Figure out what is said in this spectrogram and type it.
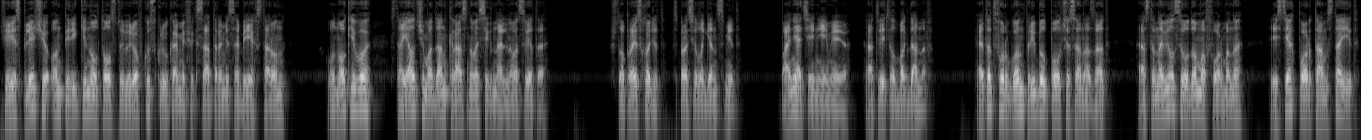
через плечи он перекинул толстую веревку с крюками-фиксаторами с обеих сторон, у ног его стоял чемодан красного сигнального цвета. «Что происходит?» — спросил агент Смит. «Понятия не имею», — ответил Богданов. «Этот фургон прибыл полчаса назад, остановился у дома Формана, и с тех пор там стоит.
